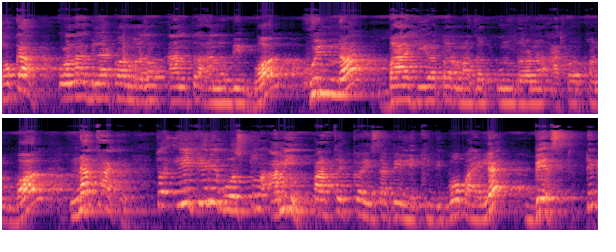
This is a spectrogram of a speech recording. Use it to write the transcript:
থকা কণাবিলাকৰ মাজত আন্তঃ আণৱিক বল শূন্য বা সিহঁতৰ মাজত কোনো ধৰণৰ আকৰ্ষণ বল নাথাকে। তো এইখিনি বস্তু আমি পাৰ্থক্য হিচাপে লিখি দিব পাৰিলে বেষ্ট ঠিক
